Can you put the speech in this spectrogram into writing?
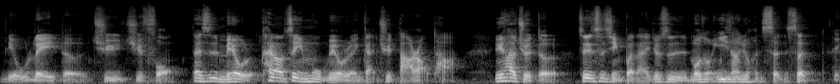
流泪的去去缝，但是没有看到这一幕，没有人敢去打扰他，因为他觉得这件事情本来就是某种意义上就很神圣，对，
